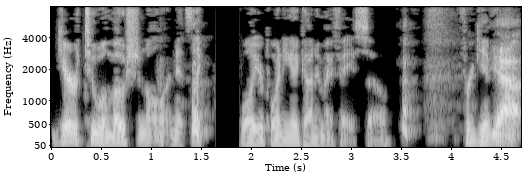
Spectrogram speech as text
you're too emotional and it's like well you're pointing a gun in my face so forgive me Yeah.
